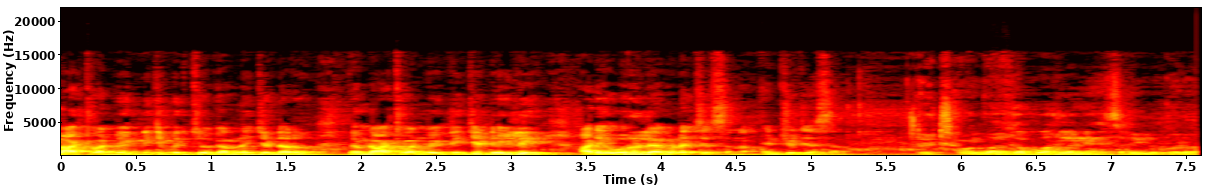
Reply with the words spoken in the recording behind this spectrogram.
లాస్ట్ వన్ వీక్ నుంచి మీరు చూ- గమనించుంటారు మేము లాస్ట్ వన్ వీక్ నుంచి డైలీ ఆడ ఎవరు లేకుండా చేస్తున్నాం ఎన్షూర్ చేస్తున్నాం. వర్గపోర్లని వీళ్ళు గొడవ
